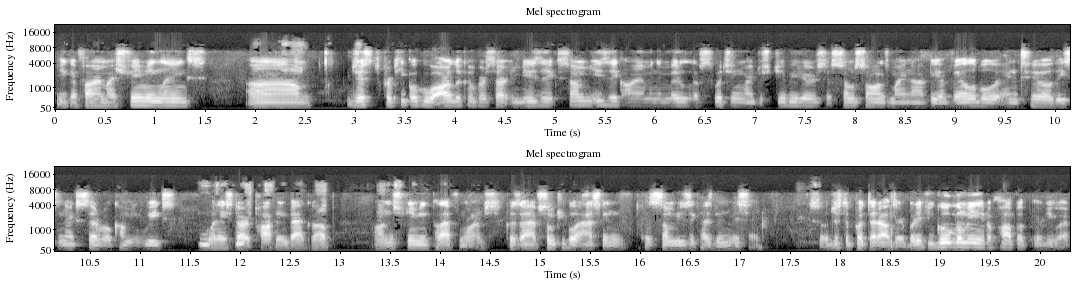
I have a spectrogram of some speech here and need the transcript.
You can find my streaming links. Um, just for people who are looking for certain music, some music I am in the middle of switching my distributor, so some songs might not be available until these next several coming weeks when they start popping back up on the streaming platforms. Because I have some people asking because some music has been missing. So just to put that out there. But if you Google me, it'll pop up everywhere.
